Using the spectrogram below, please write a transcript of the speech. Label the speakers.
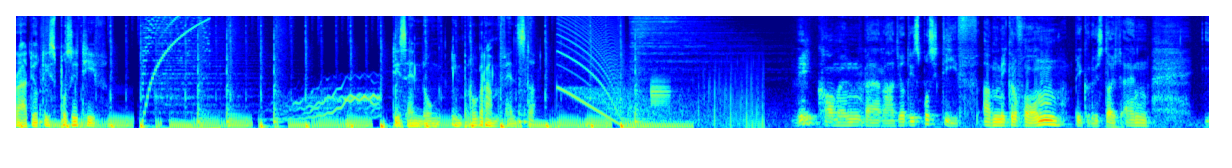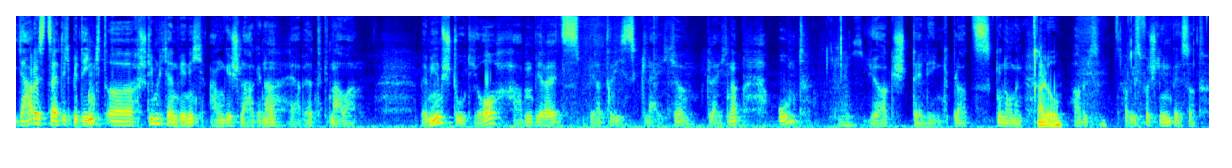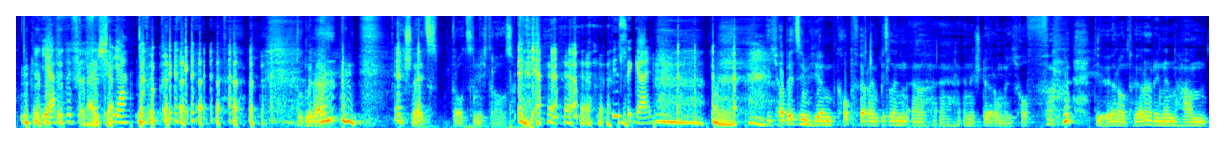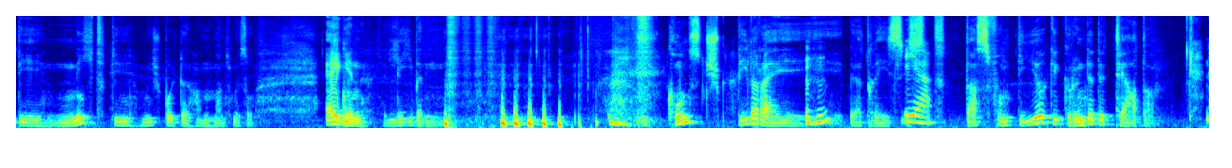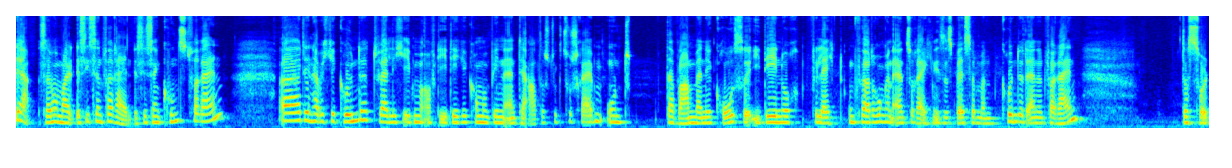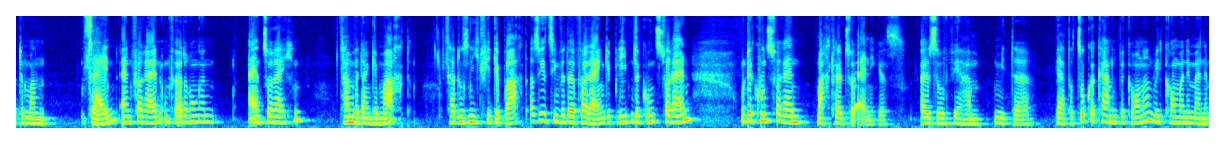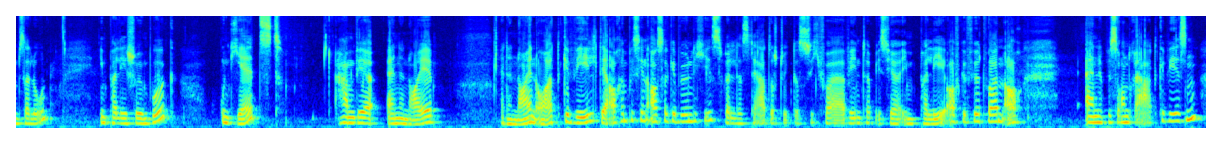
Speaker 1: Radiodispositiv. Die Sendung im Programmfenster.
Speaker 2: Willkommen bei Radiodispositiv. Am Mikrofon begrüßt euch ein jahreszeitlich bedingt äh, stimmlich ein wenig angeschlagener Herbert Gnauer. Bei mir im Studio haben bereits Beatrice Gleicher, Gleichner und Jörg Stelling Platz genommen.
Speaker 1: Hallo.
Speaker 2: Habe ich es hab verschlimmbessert?
Speaker 3: Ja, ja.
Speaker 2: Tut mir leid, ich schneide es trotzdem nicht raus.
Speaker 3: Ja, ist egal.
Speaker 2: Ich habe jetzt hier im Kopfhörer ein bisschen äh, eine Störung. Ich hoffe, die Hörer und Hörerinnen haben die nicht. Die Mischpulte haben manchmal so Eigenleben. Kunstspielerei, mhm. Beatrice, ist ja. das von dir gegründete Theater.
Speaker 3: Ja, sagen wir mal, es ist ein Verein. Es ist ein Kunstverein. Äh, den habe ich gegründet, weil ich eben auf die Idee gekommen bin, ein Theaterstück zu schreiben. Und da war meine große Idee noch, vielleicht um Förderungen einzureichen, ist es besser, man gründet einen Verein. Das sollte man sein, ein Verein, um Förderungen einzureichen. Das haben wir dann gemacht. Das hat uns nicht viel gebracht. Also jetzt sind wir der Verein geblieben, der Kunstverein. Und der Kunstverein macht halt so einiges. Also wir haben mit der Bertha Zuckerkandel begonnen. Willkommen in meinem Salon im Palais Schönburg. Und jetzt haben wir eine neue, einen neuen Ort gewählt, der auch ein bisschen außergewöhnlich ist, weil das Theaterstück, das ich vorher erwähnt habe, ist ja im Palais aufgeführt worden, auch eine besondere Art gewesen.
